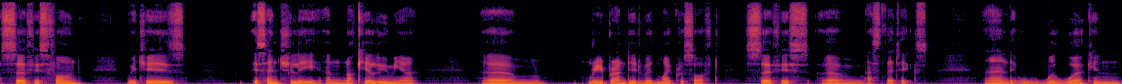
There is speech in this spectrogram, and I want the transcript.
Surface phone, which is essentially a Nokia Lumia um, rebranded with Microsoft Surface um, aesthetics, and it will work in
